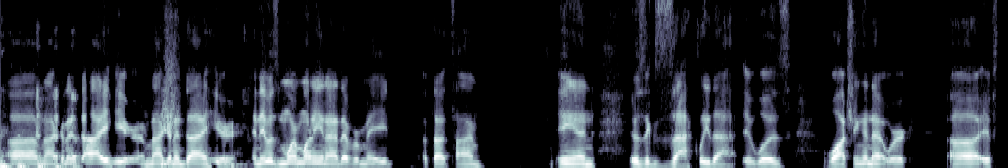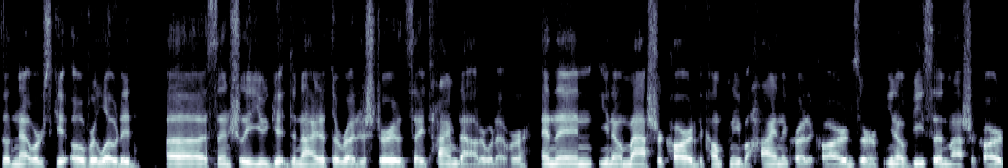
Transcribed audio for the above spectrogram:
Uh, i'm not gonna die here. I'm not gonna die here. And it was more money than i'd ever made at that time. And it was exactly that. It was watching a network. Uh, if the networks get overloaded, uh, essentially you get denied at the register. It'd say timed out or whatever. And then, you know, MasterCard, the company behind the credit cards or, you know, Visa and MasterCard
